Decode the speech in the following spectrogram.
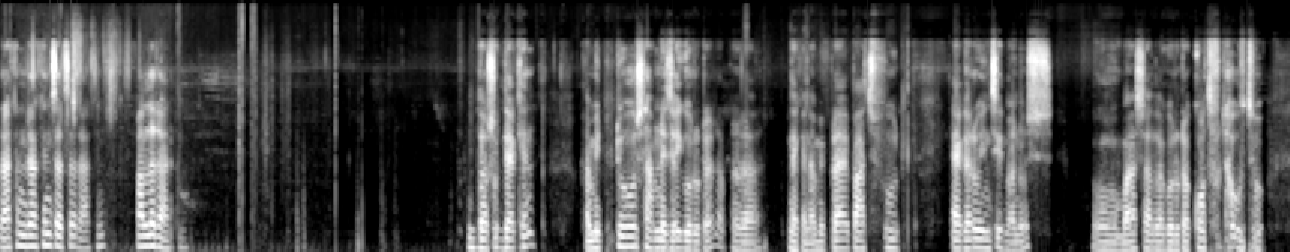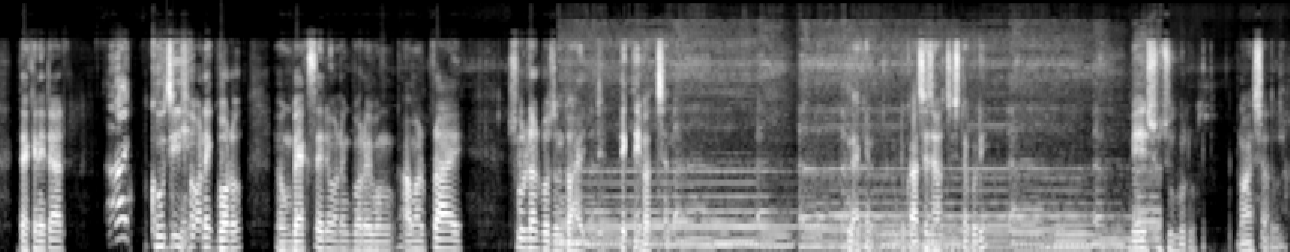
রাখেন রাখেন চাচা রাখেন। পারলে রাখেন। দর্শক দেখেন আমি একটু সামনে যাই গরুটার আপনারা দেখেন আমি প্রায় পাঁচ ফুট এগারো ইঞ্চির মানুষ ও মাশাল্লাহ গরুটা কতটা উঁচু। দেখেন এটার কুচি অনেক বড় এবং ব্যাক সাইডে অনেক বড় এবং আমার প্রায় শোল্ডার পর্যন্ত হাইট দেখতেই পাচ্ছেন। দেখেন একটু কাছে যাওয়ার চেষ্টা করি। বেশ উঁচু গরু মাশাল্লাহ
